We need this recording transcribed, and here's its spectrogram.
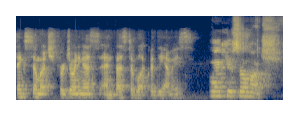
thanks so much for joining us and best of luck with the Emmys. Thank you so much.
